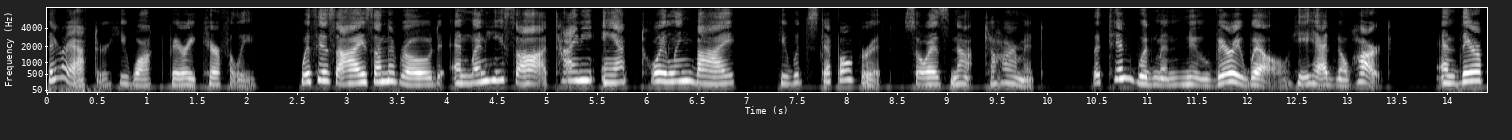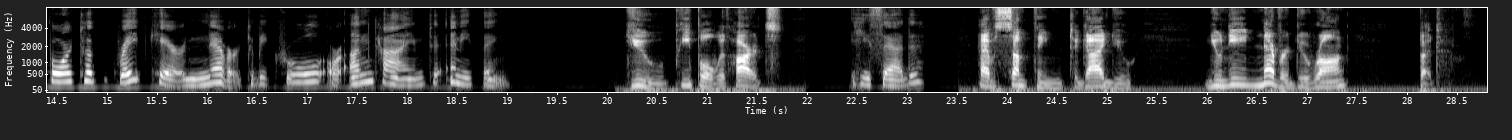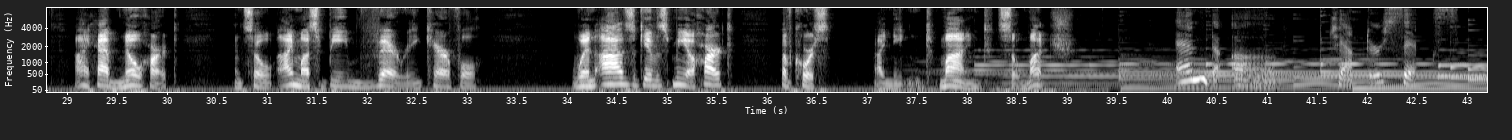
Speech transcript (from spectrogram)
Thereafter he walked very carefully with his eyes on the road, and when he saw a tiny ant toiling by he would step over it, so as not to harm it. The Tin Woodman knew very well he had no heart, and therefore took great care never to be cruel or unkind to anything. "You people with hearts," he said, "have something to guide you. You need never do wrong; but I have no heart and so I must be very careful. When Oz gives me a heart, of course I needn't mind so much. End of Chapter 6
